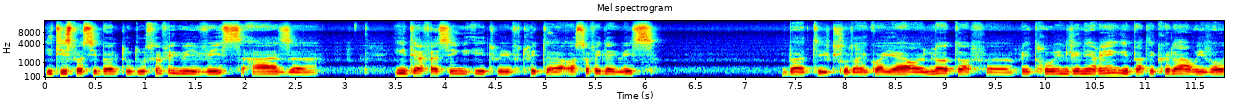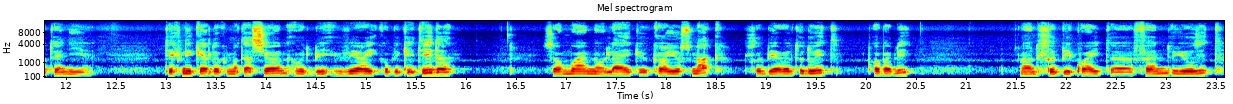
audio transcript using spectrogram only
it is possible to do something with this as uh, interfacing it with Twitter or something like this but it could require a lot of uh, retro engineering, in particular without any technical documentation, would be very complicated. Someone who like CuriousMarc should be able to do it, probably, and it should be quite uh, fun to use it.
